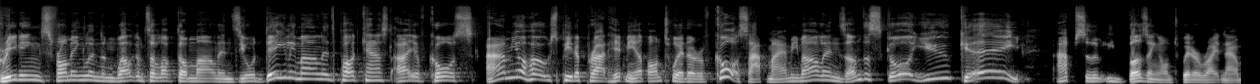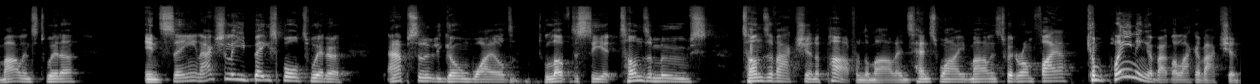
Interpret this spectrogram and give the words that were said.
Greetings from England and welcome to Locked On Marlins, your daily Marlins podcast. I, of course, am your host, Peter Pratt. Hit me up on Twitter, of course, at Miami Marlins underscore UK. Absolutely buzzing on Twitter right now. Marlins Twitter, insane. Actually, baseball Twitter, absolutely going wild. Love to see it. Tons of moves, tons of action apart from the Marlins. Hence why Marlins Twitter on fire, complaining about the lack of action.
